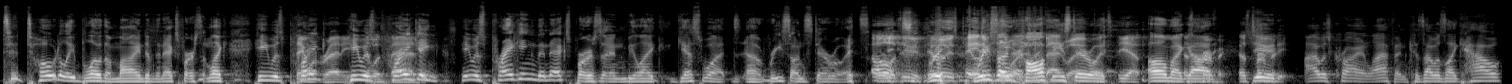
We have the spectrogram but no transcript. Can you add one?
to totally blow the mind of the next person. Like he was prank, he was, was bad. pranking he was pranking the next person and be like, guess what? Uh, Reese on steroids. Oh, Reese- dude. really was paying it Reese on forward in a coffee steroids. Yeah. Oh my god. Dude, perfect. I was crying laughing because I was like, how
